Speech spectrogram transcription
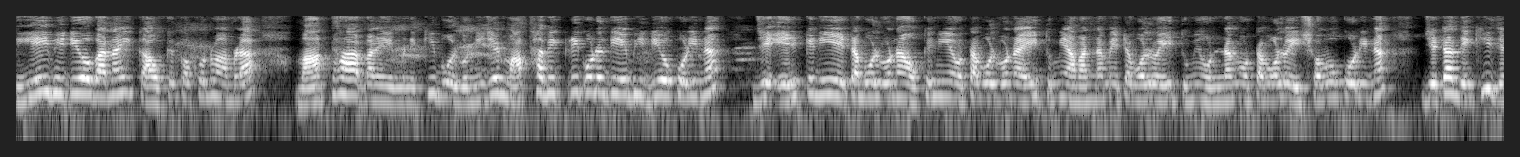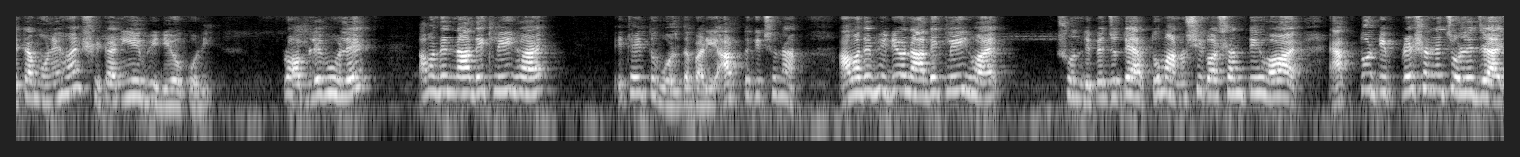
দিয়েই ভিডিও বানাই, কাউকে কখনো আমরা মাথা মানে মানে কি বলব, নিজের মাথা বিক্রি করে দিয়ে ভিডিও করি না যে এরকে নিয়ে এটা বলব না, ওকে নিয়ে ওটা বলব না, এই তুমি আমার নামে এটা বলো, এই তুমি ওর নামে ওটা বলো এইসবও করি না। যেটা দেখি, যেটা মনে হয়, সেটা নিয়ে ভিডিও করি। প্রবলেম হলে আমাদের না দেখলেই হয়, এটাই তো বলতে পারি, আর তো কিছু না। আমাদের ভিডিও না দেখলেই হয় সন্দীপের যদি এত মানসিক অশান্তি হয়, এত ডিপ্রেশনে চলে যায়,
